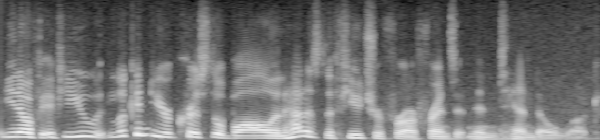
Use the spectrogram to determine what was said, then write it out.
You know, if, if you look into your crystal ball, and how does the future for our friends at Nintendo look?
